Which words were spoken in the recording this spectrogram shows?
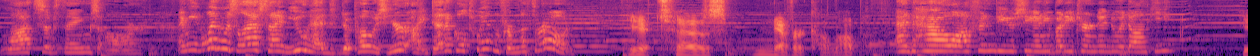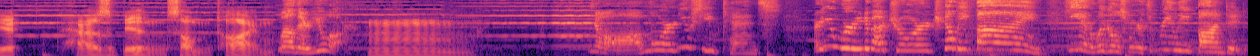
Lots of things are. I mean, when was the last time you had to depose your identical twin from the throne? It has never come up. And how often do you see anybody turned into a donkey? It has been some time. Well, there you are. Hmm. Aw, Mord, you seem tense. Are you worried about George? He'll be fine. He and Wigglesworth really bonded.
